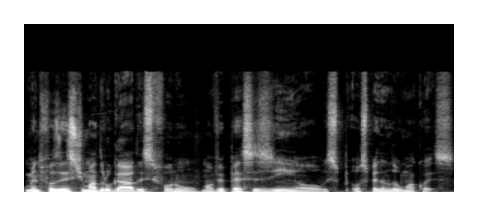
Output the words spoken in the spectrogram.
Recomendo fazer isso de madrugada, se for uma VPSzinha ou hospedando alguma coisa.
